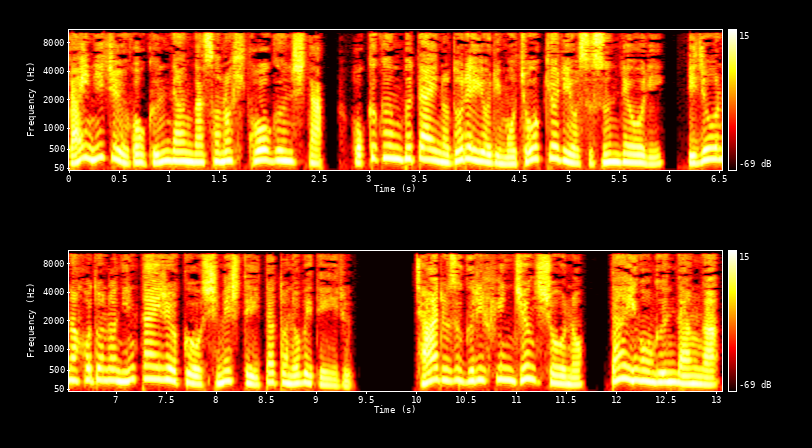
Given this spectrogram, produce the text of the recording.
第25軍団がその日行軍した北軍部隊のどれよりも長距離を進んでおり、異常なほどの忍耐力を示していたと述べている。チャールズ・グリフィン准将の第5軍団が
